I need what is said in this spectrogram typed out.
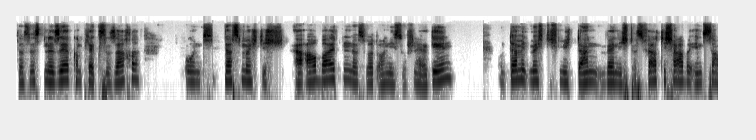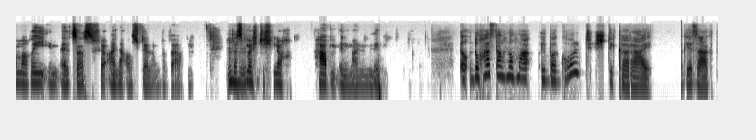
das ist eine sehr komplexe Sache und das möchte ich erarbeiten. Das wird auch nicht so schnell gehen. Und damit möchte ich mich dann, wenn ich das fertig habe, in Saint-Marie im Elsass für eine Ausstellung bewerben. Mhm. Das möchte ich noch haben in meinem Leben. Oh, du hast auch noch mal über Goldstickerei gesagt.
